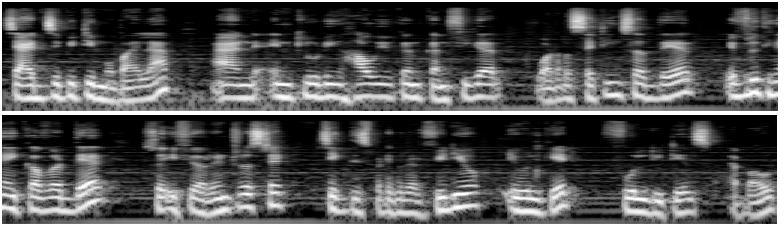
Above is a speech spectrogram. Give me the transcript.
ChatGPT mobile app and including how you can configure what are the settings are there everything i covered there. So if you are interested check this particular video. You will get full details about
